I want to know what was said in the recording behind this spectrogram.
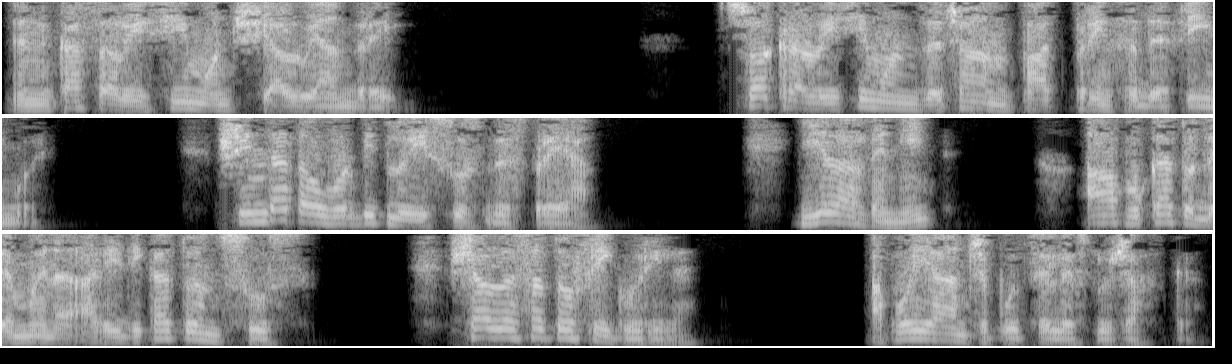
în casa lui Simon și a lui Andrei. Soacra lui Simon zăcea în pat prinsă de friguri. Și îndată au vorbit lui Isus despre ea. El a venit, a apucat-o de mână, a ridicat-o în sus și a lăsat-o frigurile. Apoi a început să le slujească.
